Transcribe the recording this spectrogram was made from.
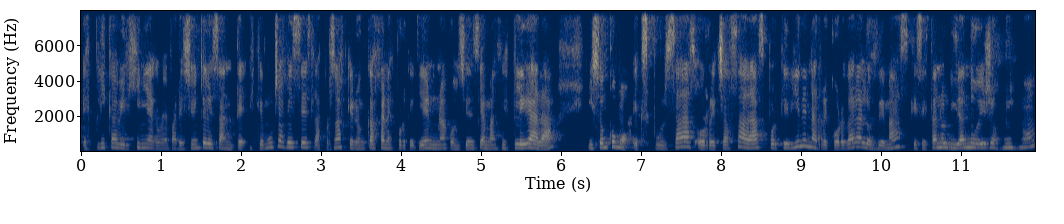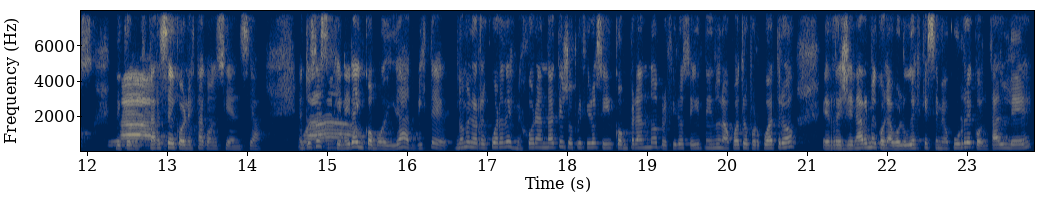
explica Virginia, que me pareció interesante, es que muchas veces las personas que no encajan es porque tienen una conciencia más desplegada y son como expulsadas o rechazadas porque vienen a recordar a los demás que se están olvidando ellos mismos de Wow. conectarse con esta conciencia. Entonces Wow. genera incomodidad, ¿viste? No me lo recuerdes, mejor andate, yo prefiero seguir comprando, prefiero seguir teniendo una 4x4, eh, rellenarme con la boludez que se me ocurre con tal de,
